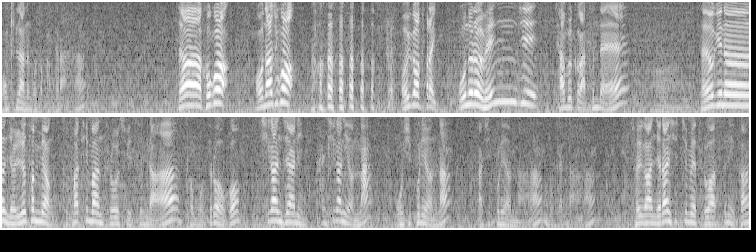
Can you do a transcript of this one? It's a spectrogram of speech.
원킬 나는 것도 같더라. 자, 고고! 어, 나 죽어! 어이구 아파라. 오늘은 왠지 잡을 것 같은데. 자 여기는 16명 두 파티만 들어올 수 있습니다 더 못 들어오고 시간 제한이 1시간이었나? 50분이었나? 40분이었나? 모르겠다 저희가 한 11시쯤에 들어왔으니까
